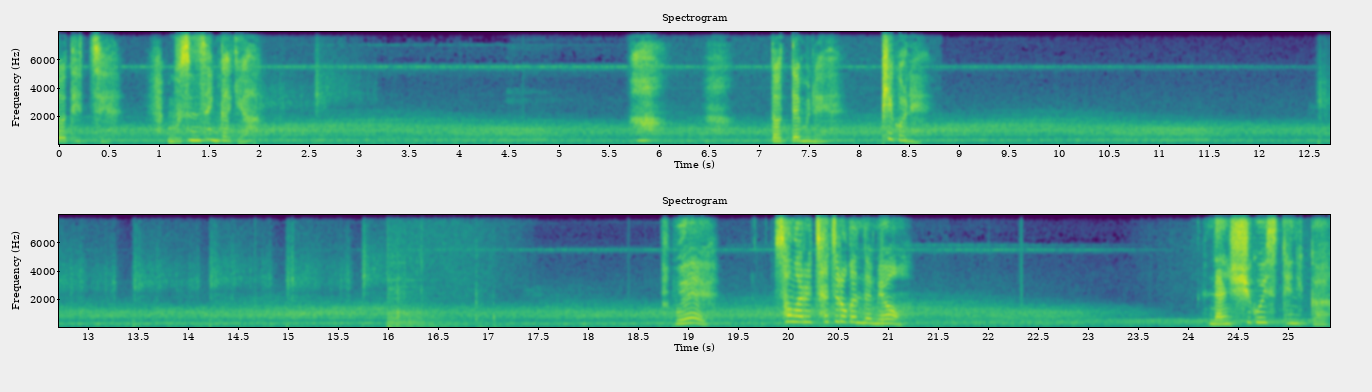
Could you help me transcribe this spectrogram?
너 대체 무슨 생각이야? 하, 너 때문에 피곤해. 왜? 성화를 찾으러 간다며? 난 쉬고 있을 테니까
